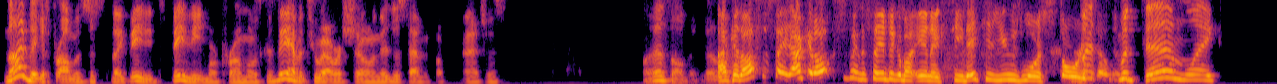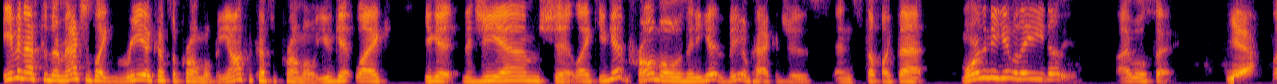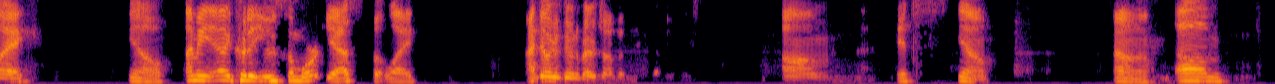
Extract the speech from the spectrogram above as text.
my biggest problem is just like they need they need more promos because they have a two hour show and they're just having fucking matches. Well, that's all they do. I could also say I could also say the same thing about NXT. They could use more but storytelling. with them, like even after their matches, like Rhea cuts a promo, Bianca cuts a promo. You get like you get the GM shit, like you get promos and you get video packages and stuff like that more than you get with AEW. I will say, yeah. like, you know, I mean, I could it use some work? Yes, but like, I feel like it's doing a better job than AEW at least. Um, it's you know, I don't know. Um,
